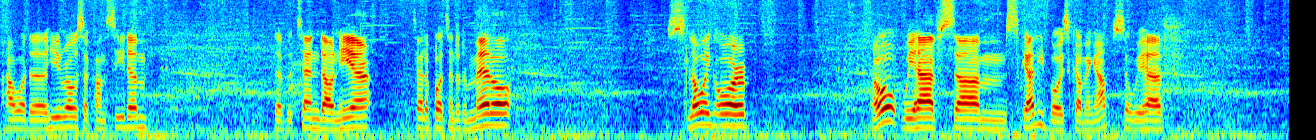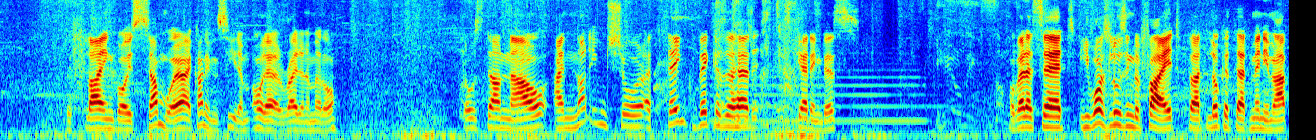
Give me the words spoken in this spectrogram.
How are the heroes? I can't see them. Level 10 down here. Teleports into the middle. Slowing orb. Oh, we have some Skelly boys coming up. So we have the flying boys somewhere. I can't even see them. Oh, they're right in the middle. Goes down now. I'm not even sure. I think Vic is ahead is getting this. Or better said, he was losing the fight, but look at that minimap.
